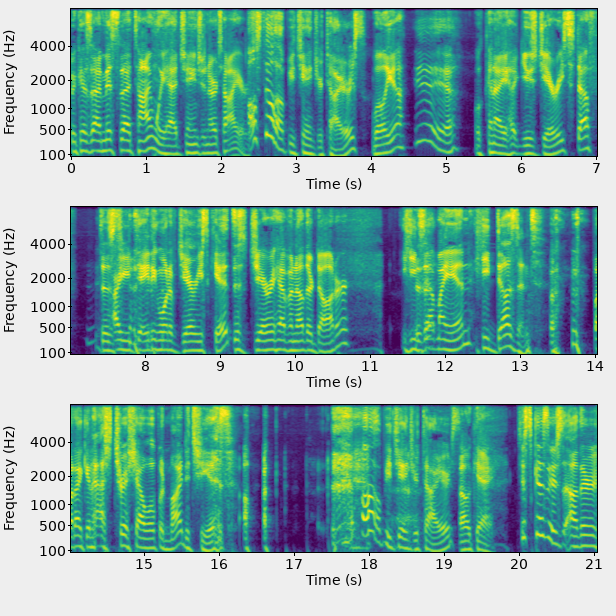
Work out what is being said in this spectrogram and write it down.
because I missed that time we had changing our tires. I'll still help you change your tires. Will you? Yeah. yeah. Well, can I use Jerry's stuff? Does Are you dating one of Jerry's kids? Does Jerry have another daughter? He Is do- that my in? He doesn't. but I can ask Trish how open minded she is. Oh, I'll help you change your tires. Okay. Just because there's other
